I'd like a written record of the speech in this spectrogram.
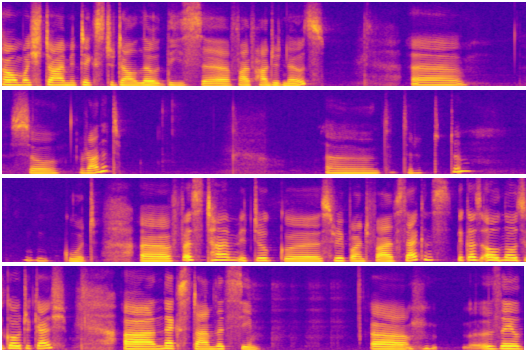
how much time it takes to download these uh, 500 nodes. Uh, so run it good. Uh, first time it took uh, 3.5 seconds because all nodes go to cache. Uh, next time, let's see. Uh, they'll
